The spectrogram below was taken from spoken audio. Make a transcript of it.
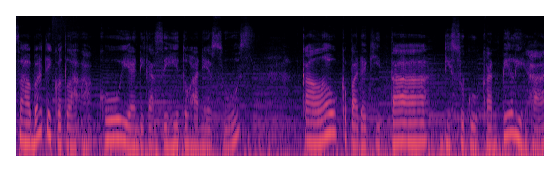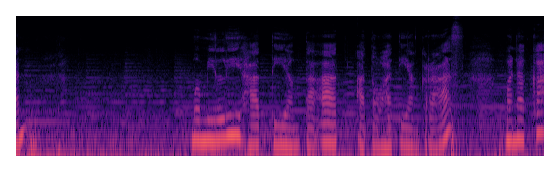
Sahabat ikutlah aku yang dikasihi Tuhan Yesus. Kalau kepada kita disuguhkan pilihan memilih hati yang taat atau hati yang keras, manakah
